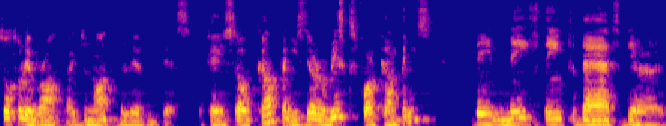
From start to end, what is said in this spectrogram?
Totally wrong. I do not believe in this okay? So companies there are risks for companies. They may think that there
